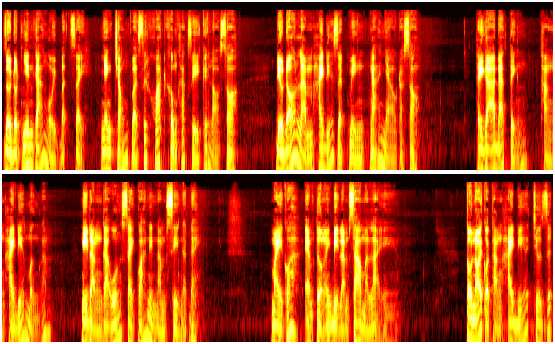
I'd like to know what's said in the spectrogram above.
Rồi đột nhiên gã ngồi bật dậy, nhanh chóng và dứt khoát không khác gì cái lò xo. Điều đó làm hai đứa giật mình ngã nhào ra sau. Thấy gã đã tỉnh, thằng hai đĩa mừng lắm. Nghĩ rằng gã uống say quá nên nằm xỉn ở đây. May quá, em tưởng anh bị làm sao mà lại... Câu nói của thằng hai đĩa chưa dứt.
